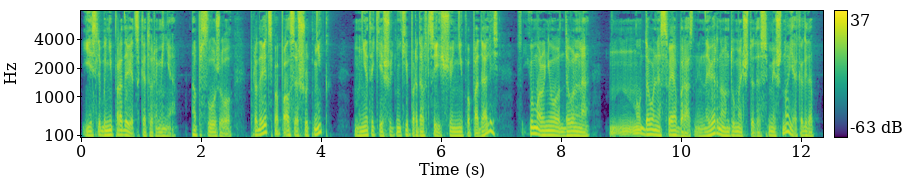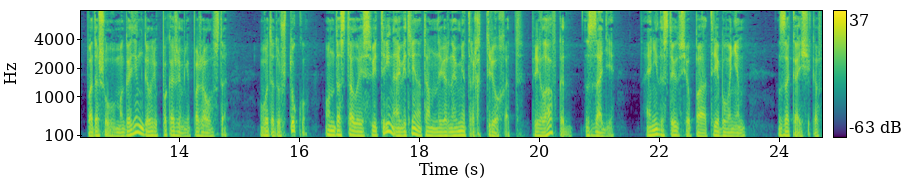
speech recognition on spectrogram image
если бы не продавец, который меня обслуживал. Продавец попался шутник. Мне такие шутники-продавцы еще не попадались. Юмор у него довольно, ну, довольно своеобразный. Наверное, он думает, что это смешно. Я когда подошел в магазин, говорю, покажи мне, пожалуйста, вот эту штуку. Он достал ее из витрины, а витрина там, наверное, в метрах трех от прилавка сзади. Они достают все по требованиям заказчиков.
